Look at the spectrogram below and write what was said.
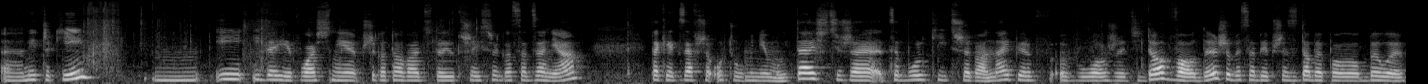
e, mieczyki mm, i idę je właśnie przygotować do jutrzejszego sadzenia. Tak jak zawsze uczył mnie mój teść, że cebulki trzeba najpierw włożyć do wody, żeby sobie przez dobę pobyły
